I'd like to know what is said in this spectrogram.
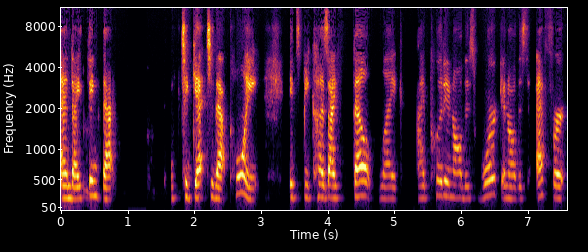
And I mm. think that to get to that point, it's because I felt like I put in all this work and all this effort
